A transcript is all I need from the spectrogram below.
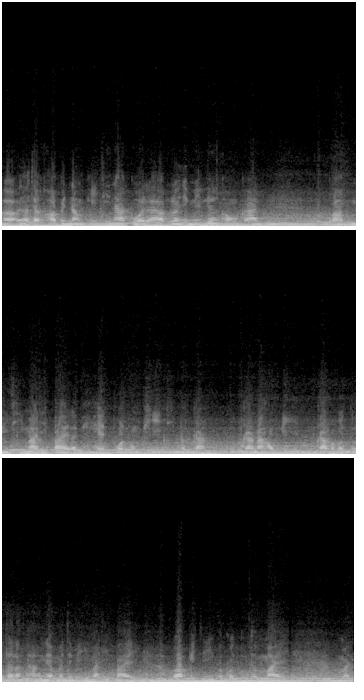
เอ่อนอกจากความเป็นหนังผีที่น่ากลัวแล้ว เราจะมีเรื่องของการความมีที่มาที่ไปและมีเหตุผลของผีที่ประการการมาของผีการปรากฏตัวแต่ละครั้งเนี่ยมันจะมีที่มาที่ไป ว่าผีนี้ปรากฏตัวทำไม มัน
